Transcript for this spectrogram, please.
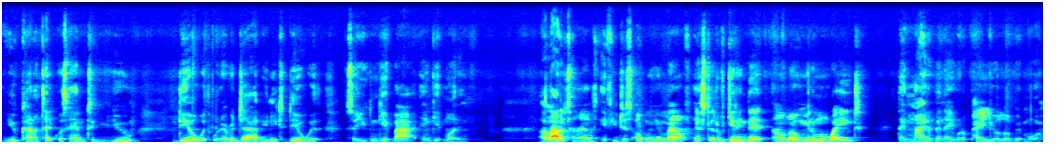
you kind of take what's handed to you. You deal with whatever job you need to deal with so you can get by and get money. A lot of times, if you just open your mouth instead of getting that, I don't know, minimum wage, they might have been able to pay you a little bit more.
